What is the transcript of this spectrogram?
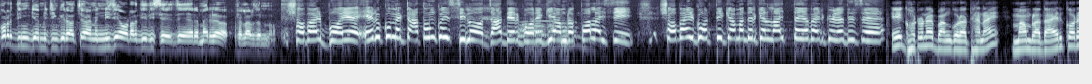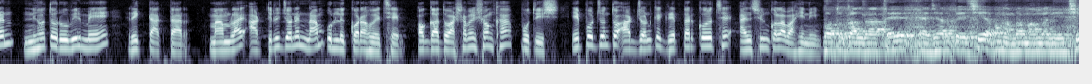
পরের দিন গিয়ে মিটিং করে আছে আমি নিজে অর্ডার দিয়ে দিছে যে এর মেরে ফেলার জন্য। সবার ভয়ে এরকম একটা আতঙ্কই ছিল যাদের ঘরে গিয়ে আমরা পলাইছি সবাই ঘর থেকে আমাদেরকে লাইট তাইয়া বাইর করে দিছে। এই ঘটনায় বাঙ্গুরা থানায় মামলা দায়ের করেন নিহত রুবির মেয়ে রিক্তা আক্তার। মামলায় আটত্রিশ জনের নাম উল্লেখ করা হয়েছে। অজ্ঞাত আসামির সংখ্যা পঁচিশ। এ পর্যন্ত আটজনকে গ্রেপ্তার করেছে আইনশৃঙ্খলা বাহিনী। গতকাল রাতে এজাহার পেয়েছি এবং আমরা মামলা নিয়েছি।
